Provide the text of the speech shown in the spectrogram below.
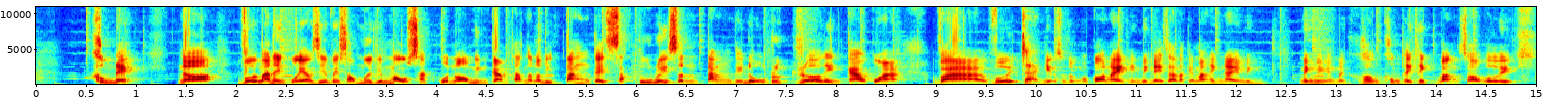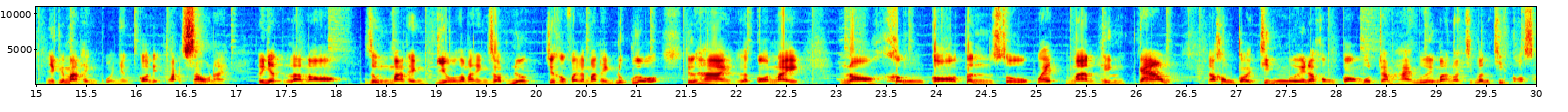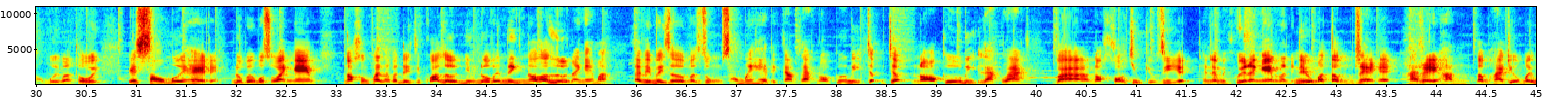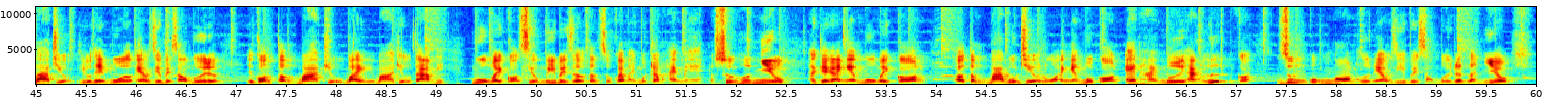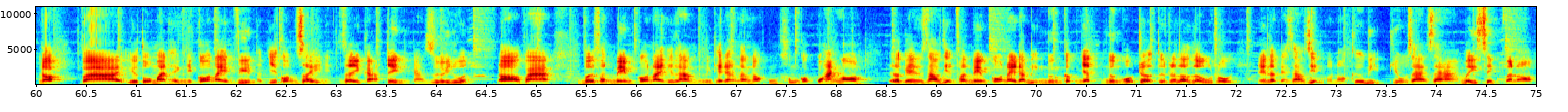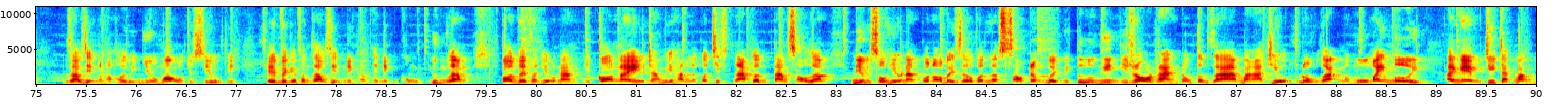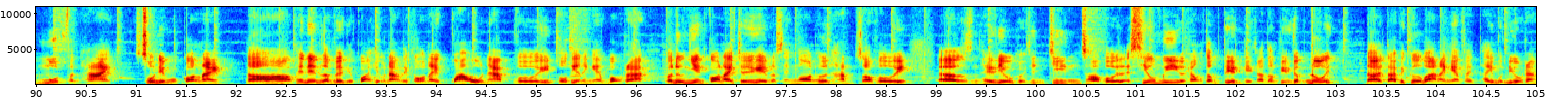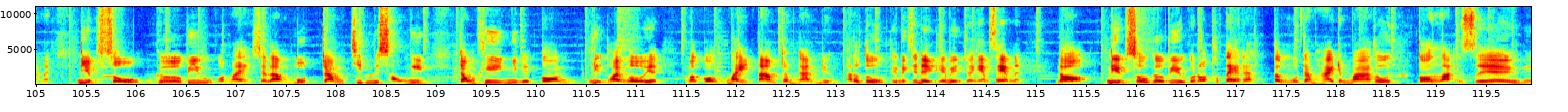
không đẹp đó, với màn hình của LG V60 cái màu sắc của nó mình cảm thấy là nó bị tăng cái saturation, tăng cái độ rực rỡ lên cao quá. Và với trải nghiệm sử dụng của con này thì mình đánh giá là cái màn hình này mình mình mình mình không không thấy thích bằng so với những cái màn hình của những con điện thoại sau này. Thứ nhất là nó dùng màn hình kiểu là màn hình giọt nước chứ không phải là màn hình đục lỗ. Thứ hai là con này nó không có tần số quét màn hình cao. Nó không có 90 nó không có 120 mà nó chỉ, vẫn chỉ có 60 mà thôi. Cái 60 hẹt ấy, đối với một số anh em, nó không phải là vấn đề gì quá lớn. Nhưng đối với mình, nó là lớn anh em à tại vì bây giờ mà dùng 60 hẹt thì cảm giác nó cứ bị chậm chậm, nó cứ bị lag lag và nó khó chịu kiểu gì ấy. Thế nên mình khuyên anh em là nếu mà tầm rẻ ấy, hà rẻ hẳn tầm 2 triệu mấy 3 triệu thì có thể mua LG V60 được. Chứ còn tầm 3 triệu 7 3 triệu 8 thì mua mấy con Xiaomi bây giờ tần số quét mạch 120 Hz nó sướng hơn nhiều. Hay kể cả anh em mua mấy con ở tầm 3 4 triệu đúng không? Anh em mua con S20 hàng lướt coi dùng cũng ngon hơn LG V60 rất là nhiều. Rồi và yếu tố màn hình thì con này viền thậm chí còn dày này dày cả trên cả dưới luôn. Đó và với phần mềm con này thì làm mình thấy rằng là nó cũng không có quá ngon. Tức là cái giao diện phần mềm con này đã bị ngừng cập nhật, ngừng hỗ trợ từ rất là lâu rồi. Nên là cái giao diện của nó cứ bị kiểu già già, basic và nó giao diện của nó hơi bị nhiều màu một chút xíu thì cái về cái phần giao diện mình cảm thấy mình cũng không ưng lắm. Còn về phần hiệu năng thì con này trang bị hẳn là con chip Snapdragon 865 điểm số hiệu năng của nó bây giờ vẫn là 674 nghìn. Thì rõ ràng trong tầm giá 3 triệu đổ lại mà mua máy mới anh em chưa chắc bằng 1 phần 2 số điểm của con này. Đó thế nên là về cái quả hiệu năng thì con này quá ổn áp với số tiền anh em bỏ ra. Và đương nhiên con này chơi game nó sẽ ngon hơn hẳn so với uh, Helio G99 so với lại Xiaomi ở trong tầm tiền kể cả tầm tiền gấp đôi. Đấy, tại vì cơ bản anh em phải thấy một điều rằng này điểm số GPU của con này sẽ là 196.000 trong khi những cái con điện thoại mới ấy, mà có 7 800 ngàn điểm AutoTune thì mình sẽ để kế bên cho anh em xem này đó điểm số GPU của nó thấp tẹt à tầm 100 230 thôi. Còn lại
